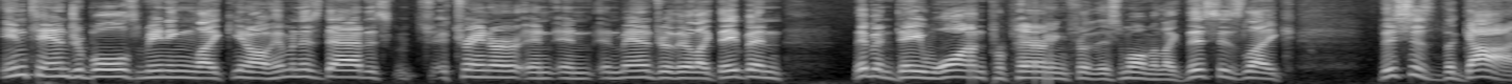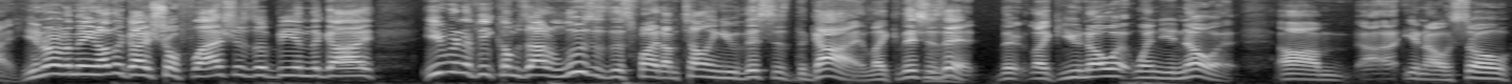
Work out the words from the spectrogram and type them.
intangibles. Meaning, like you know, him and his dad, his t- trainer and, and and manager. They're like they've been they've been day one preparing for this moment. Like this is like this is the guy. You know what I mean? Other guys show flashes of being the guy. Even if he comes out and loses this fight, I'm telling you, this is the guy. Like this is it. Like you know it when you know it. Um, uh, you know, so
